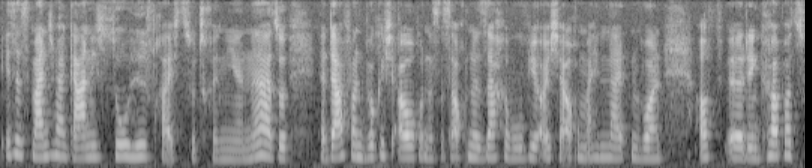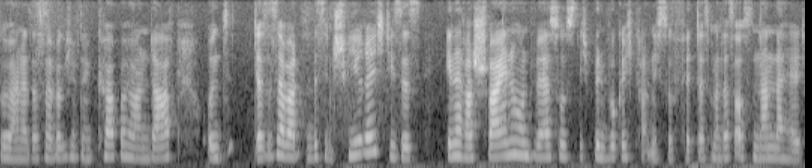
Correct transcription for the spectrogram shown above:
ist es manchmal gar nicht so hilfreich zu trainieren. Ne? Also da darf man wirklich auch, und das ist auch eine Sache, wo wir euch ja auch immer hinleiten wollen, auf äh, den Körper zu hören, also dass man wirklich auf den Körper hören darf. Und das ist aber ein bisschen schwierig, dieses innerer Schweinehund versus ich bin wirklich gerade nicht so fit, dass man das auseinanderhält.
